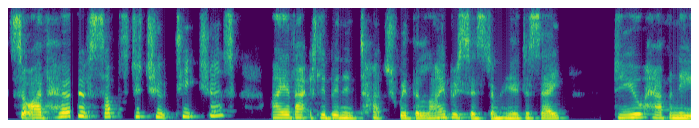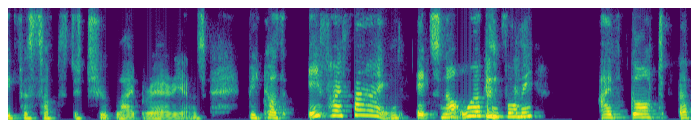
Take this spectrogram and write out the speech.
So I've heard of substitute teachers. I have actually been in touch with the library system here to say, do you have a need for substitute librarians? Because if I find it's not working for me, I've got a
